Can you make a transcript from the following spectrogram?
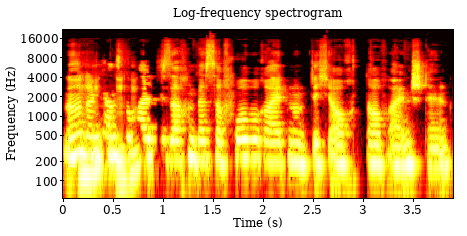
ne? dann mhm, kannst du mhm. halt die Sachen besser vorbereiten und dich auch darauf einstellen.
